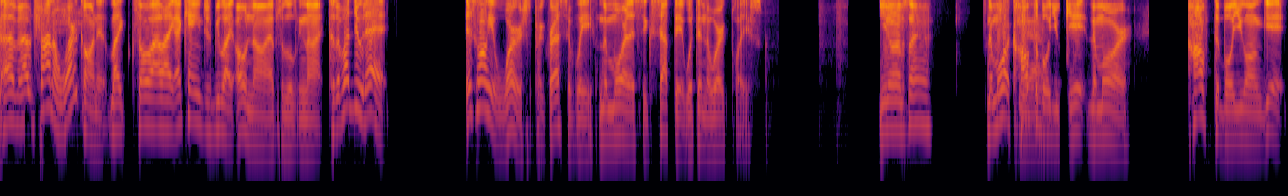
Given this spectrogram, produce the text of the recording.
I'm, I'm trying to work on it. Like, so I like I can't just be like, oh no, absolutely not. Because if I do that, it's gonna get worse progressively. The more that's accepted within the workplace. You know what I'm saying? The more comfortable you get, the more comfortable you're gonna get.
